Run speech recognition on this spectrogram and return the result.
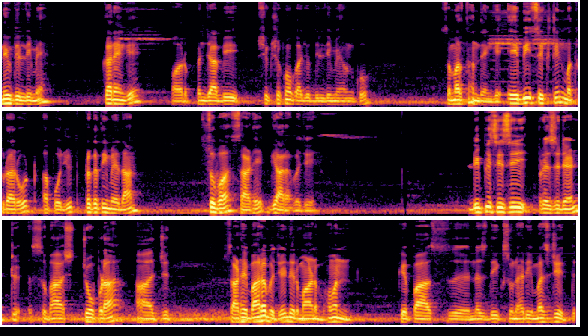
New Delhi में करेंगे और पंजाबी शिक्षकों का जो दिल्ली में है, उनको समर्थन देंगे। A B sixteen Mathura Road, opposite Pragati Maidan, सुबह साढ़े ग्यारह बजे। डीपीसीसी प्रेसिडेंट सुभाष चोपड़ा आज साढ़े बारह बजे निर्माण भवन के पास नज़दीक सुनहरी मस्जिद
